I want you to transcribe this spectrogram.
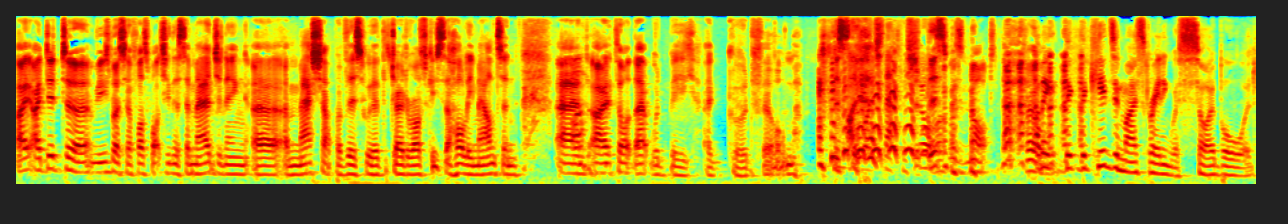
I, I did uh, amuse myself whilst watching this, imagining uh, a mashup of this with Jodorowsky's The Holy Mountain, and I thought that would be a good film. This, I'd watch that for sure. this was not that film. I mean, the, the kids in my screening were so bored.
